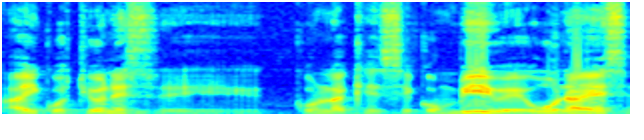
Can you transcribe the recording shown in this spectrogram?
hay cuestiones eh, con las que se convive. Una es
